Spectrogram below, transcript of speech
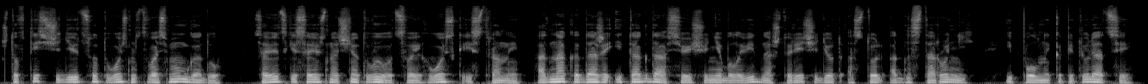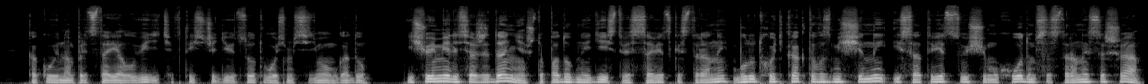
что в 1988 году Советский Союз начнет вывод своих войск из страны. Однако даже и тогда все еще не было видно, что речь идет о столь односторонней и полной капитуляции, какую нам предстояло увидеть в 1987 году. Еще имелись ожидания, что подобные действия с советской стороны будут хоть как-то возмещены и соответствующим уходом со стороны США,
